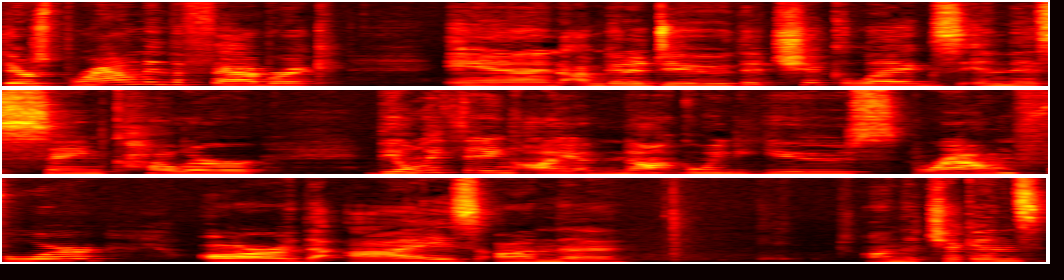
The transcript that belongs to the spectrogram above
There's brown in the fabric And I'm going to do the chick legs in this same color. The only thing I am not going to use brown for are the eyes on the on the chickens.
